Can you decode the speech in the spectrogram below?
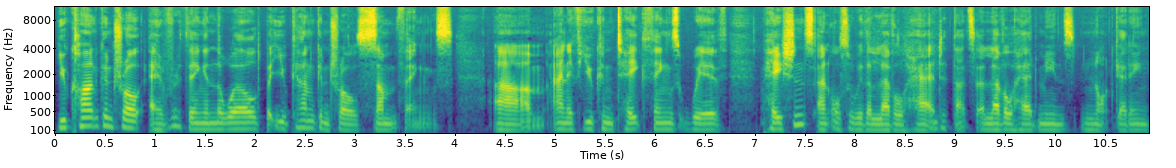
You can't control everything in the world, but you can control some things. Um, and if you can take things with patience and also with a level head, that's a level head means not getting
